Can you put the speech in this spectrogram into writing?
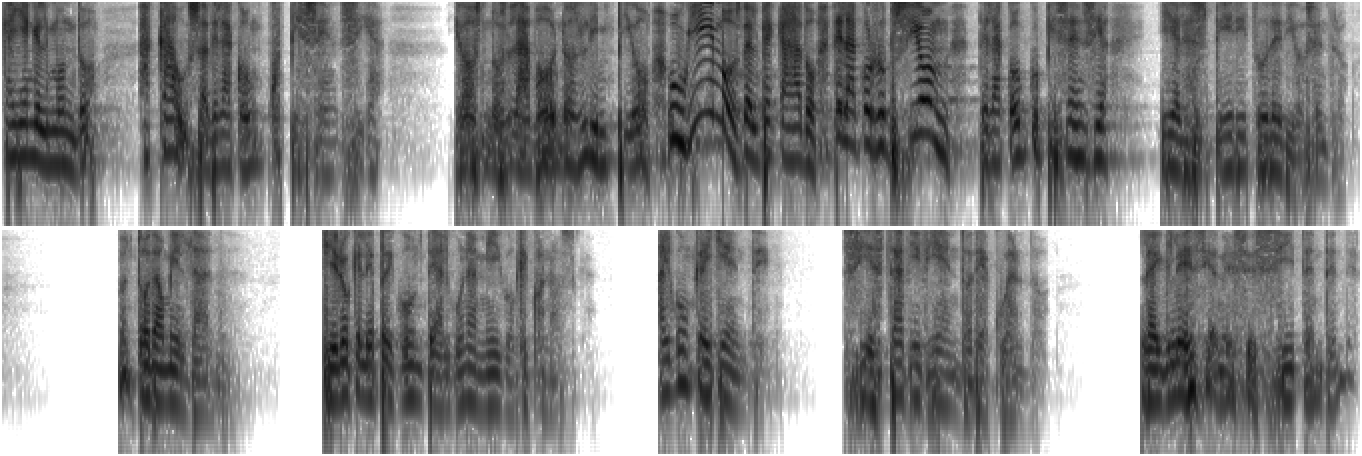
que hay en el mundo a causa de la concupiscencia. Dios nos lavó, nos limpió, huimos del pecado, de la corrupción, de la concupiscencia y el Espíritu de Dios entró con toda humildad Quiero que le pregunte a algún amigo que conozca, algún creyente, si está viviendo de acuerdo. La iglesia necesita entenderlo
